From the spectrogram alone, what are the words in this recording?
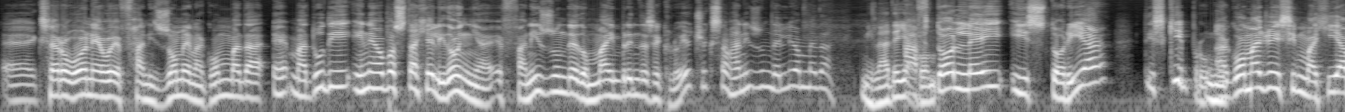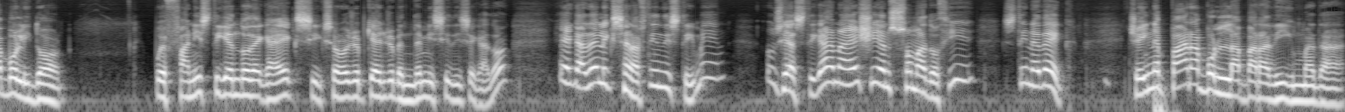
ε, ξέρω εγώ νεοεφανιζόμενα κόμματα ε, μα τούτοι είναι όπως τα χελιδόνια εμφανίζονται το Μάη πριν τις εκλογές και εξαφανίζονται λίγο μετά Μιλάτε για κόμμα. αυτό λέει η ιστορία της Κύπρου. Ναι. Ακόμα και η Συμμαχία Πολιτών που εμφανίστηκε το 16, ξέρω και πιάνει και 5,5% ε, κατέληξε αυτή τη στιγμή ουσιαστικά να έχει ενσωματωθεί στην ΕΔΕΚ. Και είναι πάρα πολλά παραδείγματα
